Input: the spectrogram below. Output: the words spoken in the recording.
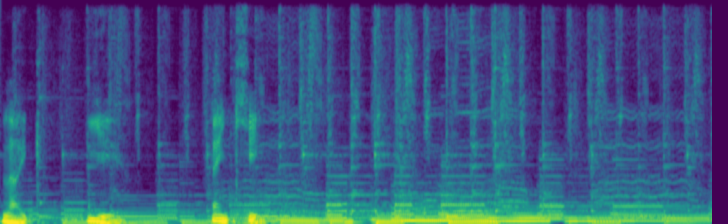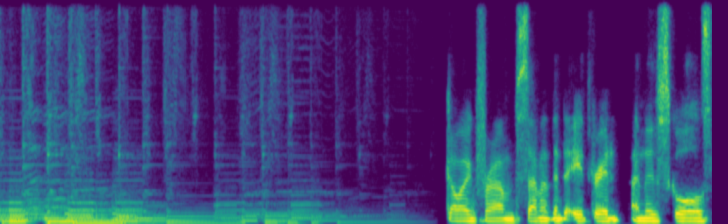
like you. Thank you. Going from seventh into eighth grade, I moved schools.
